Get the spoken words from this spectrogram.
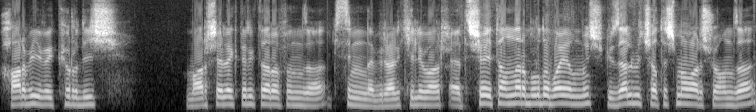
Harbi ve Kürdiş Marş Elektrik tarafında ikisinin de birer kili var. Evet şeytanlar burada bayılmış. Güzel bir çatışma var şu anda.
